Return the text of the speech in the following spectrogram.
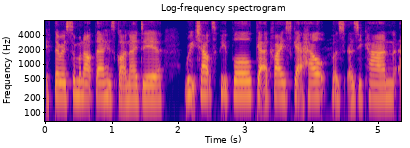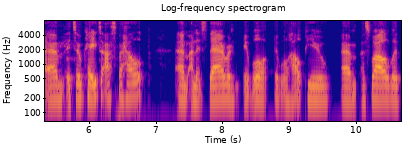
if there is someone out there who's got an idea, reach out to people, get advice, get help as as you can. Um, it's okay to ask for help, um, and it's there, and it will it will help you um, as well with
